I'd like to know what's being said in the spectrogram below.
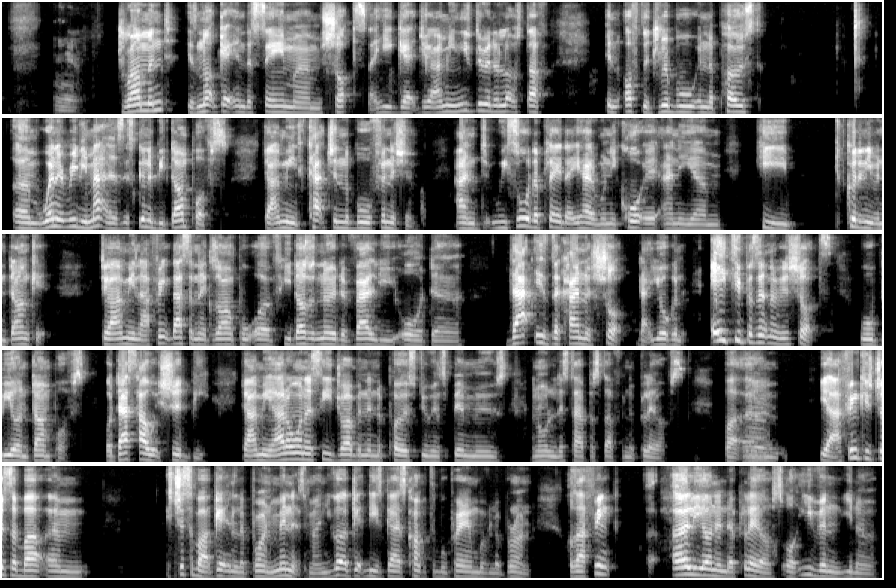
Yeah. Drummond is not getting the same um, shots that he get. I mean? He's doing a lot of stuff in off the dribble, in the post. Um, when it really matters, it's going to be dump offs. Do you know I mean? Catching the ball, finishing. And we saw the play that he had when he caught it and he um he couldn't even dunk it. Do you know what I mean? I think that's an example of he doesn't know the value or the that is the kind of shot that you're gonna 80% of his shots will be on dump offs, or that's how it should be. Do you know what I mean? I don't want to see Drummond in the post doing spin moves and all this type of stuff in the playoffs. But um, yeah, I think it's just about um, it's just about getting LeBron minutes, man. You got to get these guys comfortable playing with LeBron because I think uh, early on in the playoffs, or even you know,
